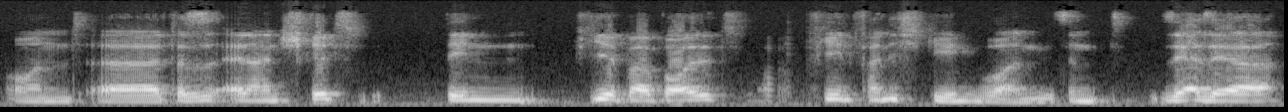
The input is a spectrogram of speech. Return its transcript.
Und äh, das ist ein Schritt, den wir bei Volt auf jeden Fall nicht gehen wollen. Wir sind sehr, sehr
